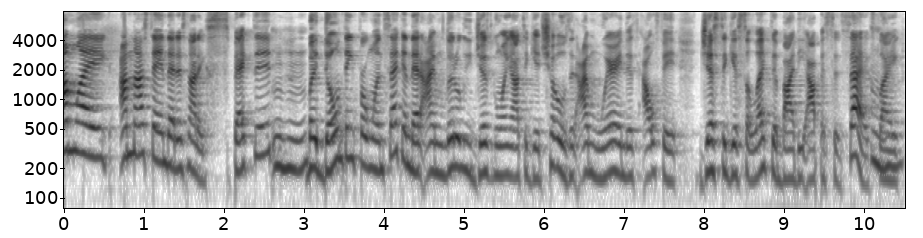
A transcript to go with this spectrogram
I'm like, I'm not saying that it's not expected, but don't think for one second that I'm literally just going out to get chose, that I'm wearing this outfit just to get selected by the opposite sex. Like,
